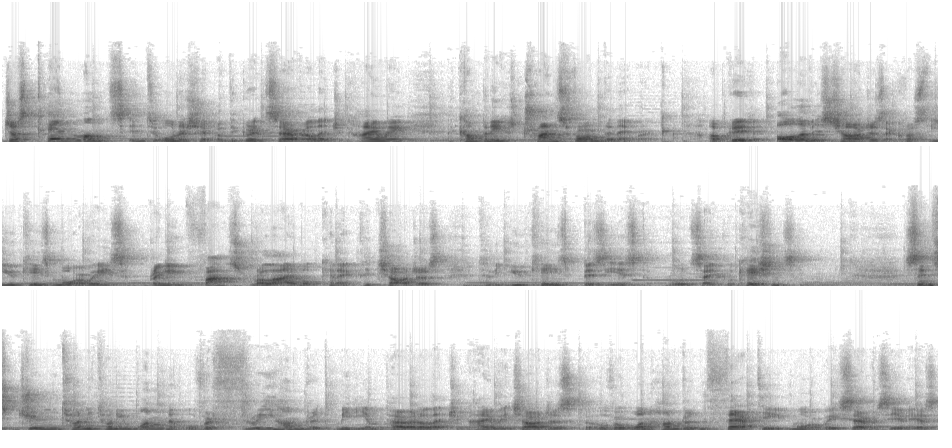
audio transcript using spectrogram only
Just 10 months into ownership of the GridServe electric highway, the company has transformed the network, upgraded all of its chargers across the UK's motorways, bringing fast, reliable connected chargers to the UK's busiest roadside locations. Since June 2021, over 300 medium power electric highway chargers at over 130 motorway service areas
